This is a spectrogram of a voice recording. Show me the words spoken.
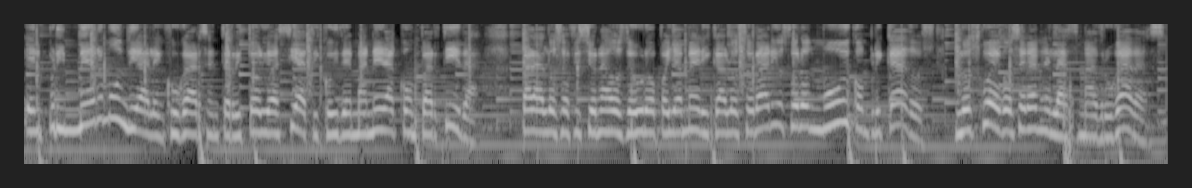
El primer mundial en jugarse en territorio asiático y de manera compartida. Para los aficionados de Europa y América los horarios fueron muy complicados. Los juegos eran en las madrugadas.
